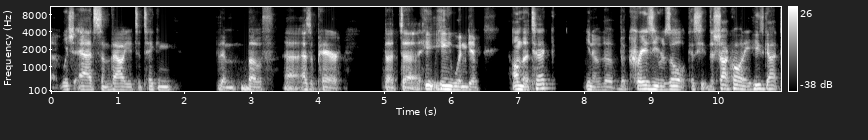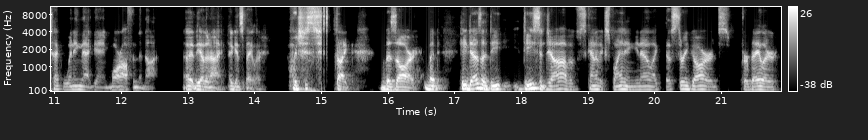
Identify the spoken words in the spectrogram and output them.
Uh, which adds some value to taking them both uh, as a pair. But uh, he, he wouldn't give on the tech, you know, the, the crazy result because the shot quality, he's got tech winning that game more often than not uh, the other night against Baylor, which is just like bizarre. But he does a de- decent job of kind of explaining, you know, like those three guards for Baylor,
